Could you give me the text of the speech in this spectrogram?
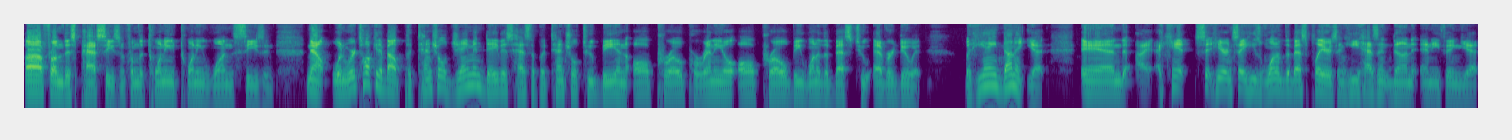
uh, from this past season, from the 2021 season. Now, when we're talking about potential, Jamin Davis has the potential to be an all pro, perennial all pro, be one of the best to ever do it. But he ain't done it yet. And I, I can't sit here and say he's one of the best players and he hasn't done anything yet.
